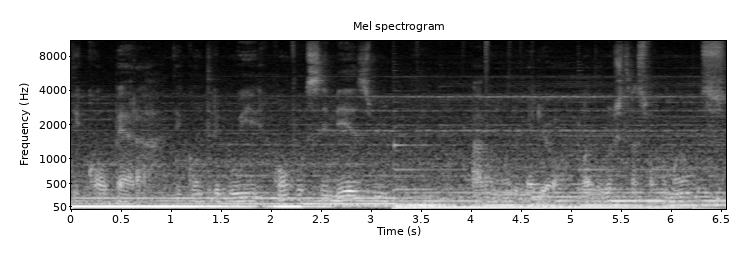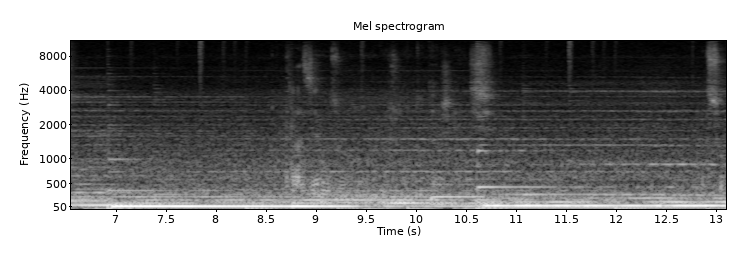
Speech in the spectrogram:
de cooperar, de contribuir com você mesmo para um mundo melhor. Quando nos transformamos, trazemos o mundo junto da gente. A sua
